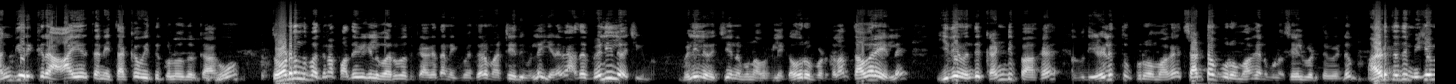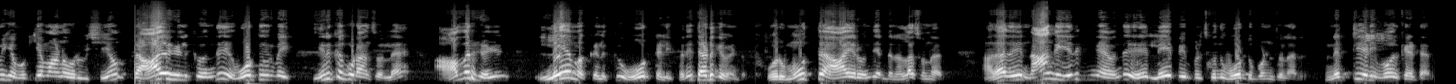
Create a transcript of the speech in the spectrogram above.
அங்க இருக்கிற ஆயர் தன்னை தக்க வைத்துக் கொள்வதற்காகவும் தொடர்ந்து பாத்தீங்கன்னா பதவிகள் வருவதற்காக தான் நிற்குமே தவிர மற்ற எதுவும் இல்லை. எனவே அதை வெளியில வச்சுக்கணும். வெளியில வச்சு என்ன பண்ணும் அவர்களை கௌரவப்படுத்தலாம். தவறே இல்லை. இதை வந்து கண்டிப்பாக எழுத்துப்பூர்வமாக சட்டப்பூர்வமாக என்ன பண்ணும் செயல்படுத்த வேண்டும். அடுத்தது மிக மிக முக்கியமான ஒரு விஷயம் இந்த ஆயர்களுக்கு வந்து ஓட்டுரிமை இருக்கக்கூடாதுன்னு சொல்ல அவர்கள் லே மக்களுக்கு ஓட்டளிப்பதை தடுக்க வேண்டும். ஒரு மூத்த ஆயர் வந்து என்கிட்ட நல்லா சொன்னார். அதாவது நாங்க எதுக்குங்க வந்து லே பீப்புள்ஸ்க்கு வந்து ஓட்டு போடணும்னு சொன்னாரு. நெற்றி அடி கேட்டார்.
